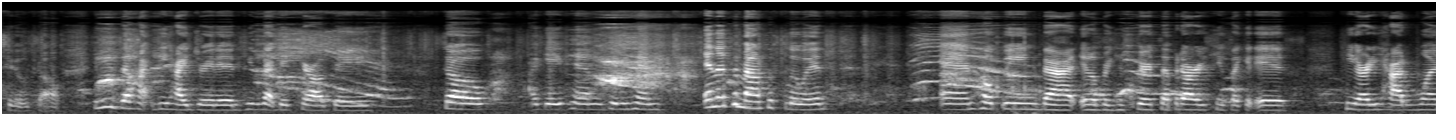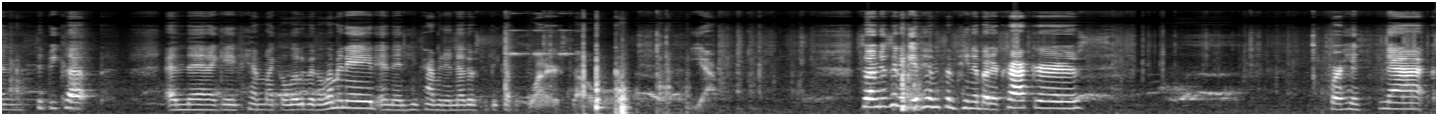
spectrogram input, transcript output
too so. He's de- dehydrated. He was at daycare all day. So I gave him giving him endless amounts of fluids and hoping that it'll bring his spirits up. It already seems like it is. He already had one sippy cup and then I gave him like a little bit of lemonade and then he's having another sippy cup of water so yeah so I'm just gonna give him some peanut butter crackers for his snack.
